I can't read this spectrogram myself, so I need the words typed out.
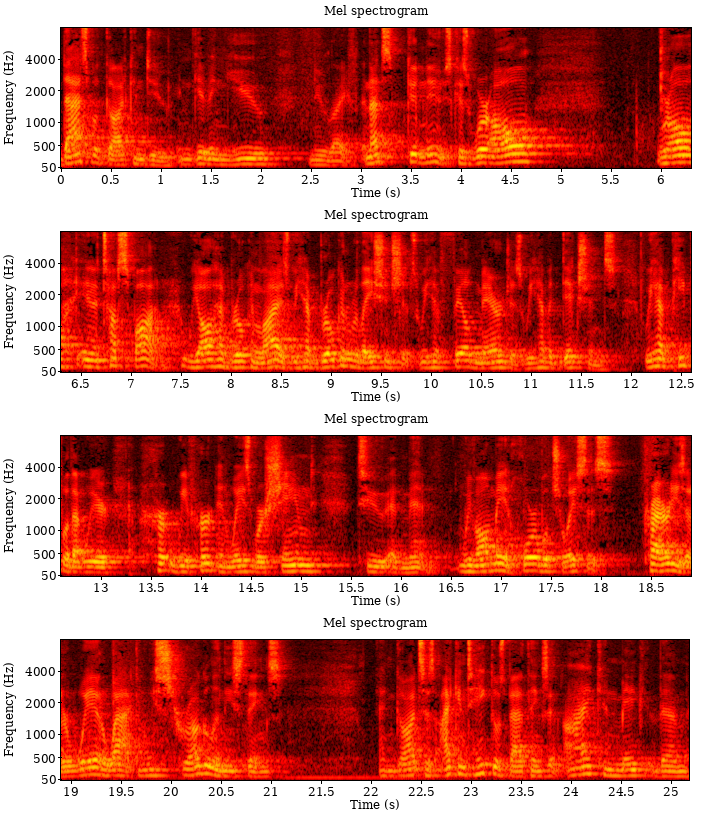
That's what God can do in giving you new life. And that's good news because we're all we're all in a tough spot. We all have broken lives. We have broken relationships. We have failed marriages. We have addictions. We have people that we're hurt, we've hurt in ways we're ashamed to admit. We've all made horrible choices, priorities that are way out of whack, and we struggle in these things. And God says, I can take those bad things and I can make them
